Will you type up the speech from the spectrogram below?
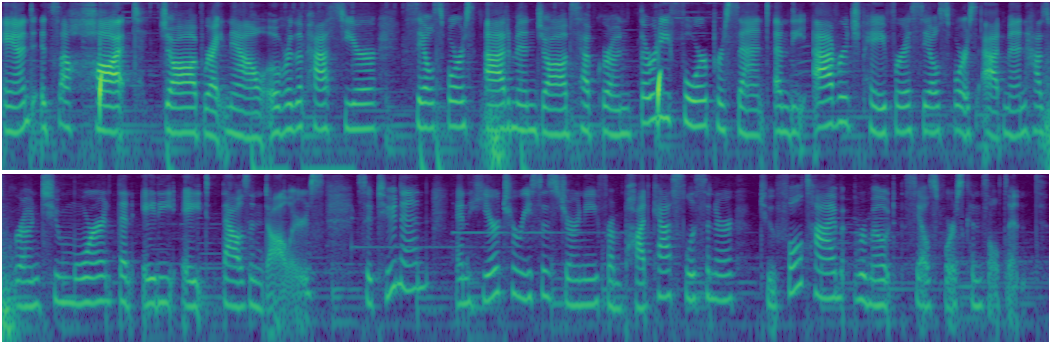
And it's a hot job right now. Over the past year, Salesforce admin jobs have grown 34%, and the average pay for a Salesforce admin has grown to more than $88,000. So tune in and hear Theresa's journey from podcast listener to full time remote Salesforce consultant.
